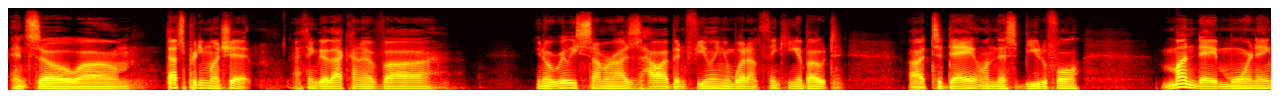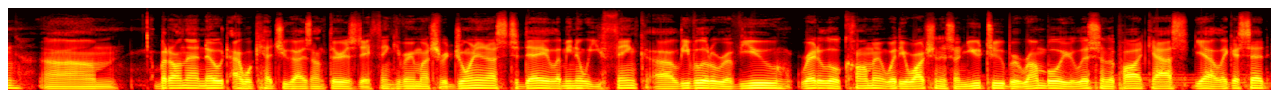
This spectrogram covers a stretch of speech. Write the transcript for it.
And so um, that's pretty much it. I think that that kind of uh, you know really summarizes how I've been feeling and what I'm thinking about uh, today on this beautiful Monday morning. Um, but on that note, I will catch you guys on Thursday. Thank you very much for joining us today. Let me know what you think. Uh, leave a little review, write a little comment, whether you're watching this on YouTube or Rumble, or you're listening to the podcast. Yeah, like I said,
